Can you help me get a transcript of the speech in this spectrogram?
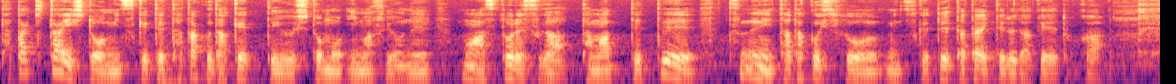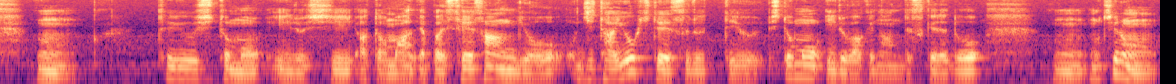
叩きたい人を見つけて叩くだけっていう人もいますよね。まあストレスが溜まってて常に叩く人を見つけて叩いてるだけとか、うん、っていう人もいるしあとはまあやっぱり生産業自体を否定するっていう人もいるわけなんですけれど、うん、もちろん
